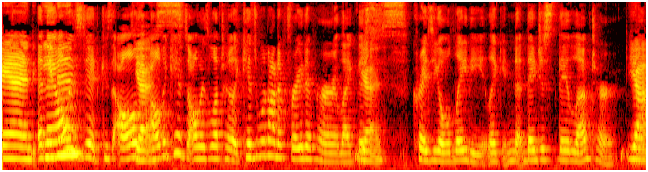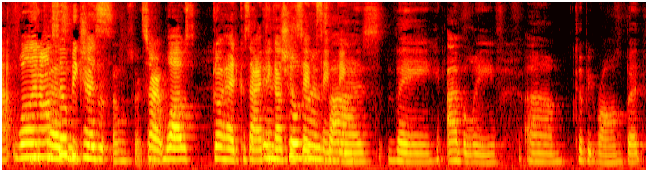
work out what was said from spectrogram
And And they always did because all Yes. all the kids always loved her. Like kids were not afraid of her. Like this Yes. Crazy old lady. Like n- they just they loved her. Yeah. Well, and Because also because children- oh, sorry. sorry. Well, I was go ahead because I think in I was going to say the children's same thing. eyes, they, I believe, um, could be wrong, but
